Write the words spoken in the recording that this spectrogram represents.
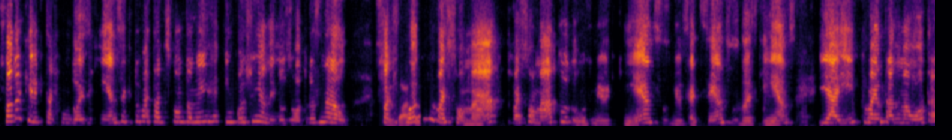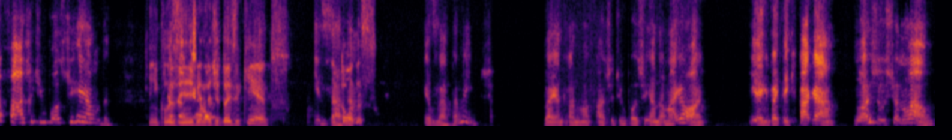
Só naquele que está com 2.500 é que tu vai estar tá descontando em imposto de renda, e nos outros não. Só que Exato. quando tu vai somar, tu vai somar tudo, os 1.500, os 1.700, os 2.500, e aí tu vai entrar numa outra faixa de imposto de renda. Inclusive na de 2.500. Exatamente. Todas. Exatamente. Vai entrar numa faixa de imposto de renda maior. E aí vai ter que pagar no ajuste anual.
